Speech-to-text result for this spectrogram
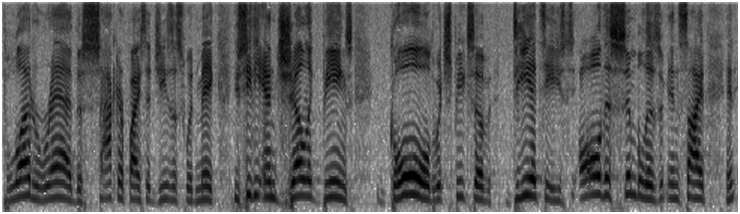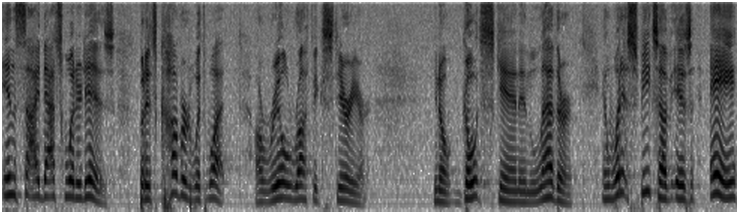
blood red, the sacrifice that Jesus would make. You see the angelic beings, gold, which speaks of deity. You see all this symbolism inside, and inside that's what it is. But it's covered with what? A real rough exterior. You know, goat skin and leather. And what it speaks of is A,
